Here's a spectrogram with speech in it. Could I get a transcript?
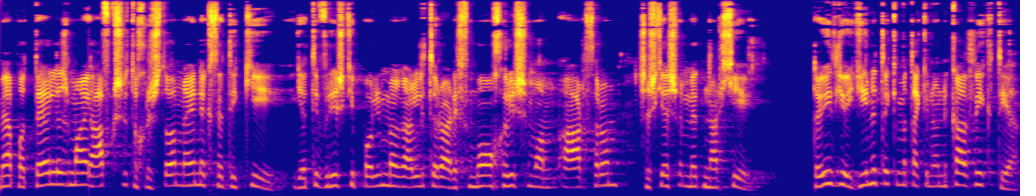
με αποτέλεσμα η αύξηση των χρηστών να είναι εκθετική, γιατί βρίσκει πολύ μεγαλύτερο αριθμό χρήσιμων άρθρων σε σχέση με την αρχή. Το ίδιο γίνεται και με τα κοινωνικά δίκτυα.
